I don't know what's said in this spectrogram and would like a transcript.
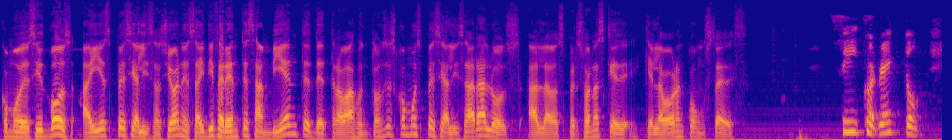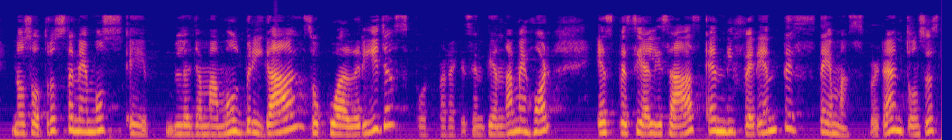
Como decís vos, hay especializaciones, hay diferentes ambientes de trabajo. Entonces, ¿cómo especializar a los a las personas que, que laboran con ustedes? Sí, correcto. Nosotros tenemos, eh, llamamos brigadas o cuadrillas, para que se entienda mejor, especializadas en diferentes temas, ¿verdad? Entonces,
